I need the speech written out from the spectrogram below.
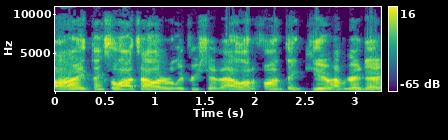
All right. Thanks a lot, Tyler. I really appreciate it. I had a lot of fun. Thank you. Have a great day.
